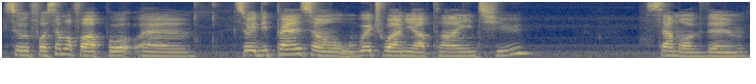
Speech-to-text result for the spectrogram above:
So for some of our pro, um, so it depends on which one you're applying to. Some of them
